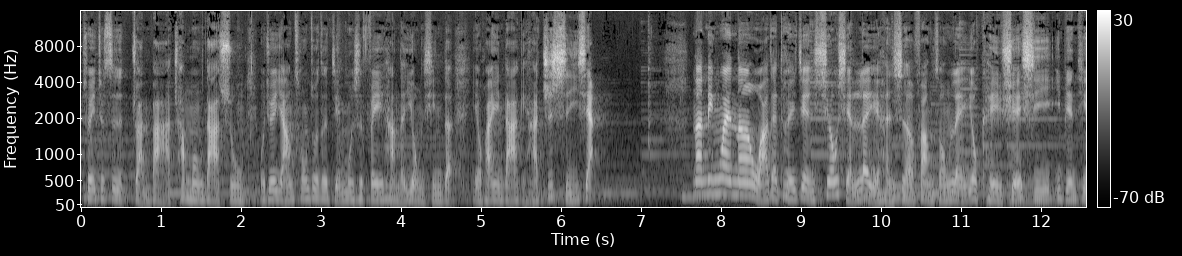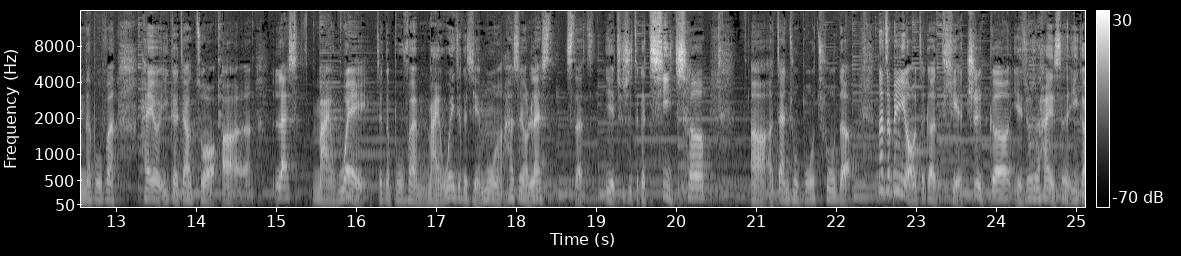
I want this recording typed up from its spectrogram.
所以就是转吧创梦大叔，我觉得洋葱做这个节目是非常的用心的，也欢迎大家给他支持一下。那另外呢，我要再推荐休闲类也很适合放松类，又可以学习一边听的部分，还有一个叫做呃 Less My Way 这个部分，My Way 这个节目它是有 Less 的，也就是这个汽车。呃，赞助播出的那这边有这个铁志哥，也就是他也是一个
